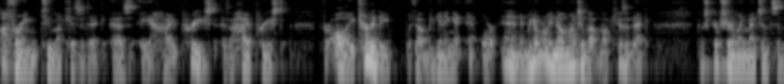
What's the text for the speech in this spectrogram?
offering to Melchizedek as a high priest, as a high priest for all eternity without beginning or end. And we don't really know much about Melchizedek because Scripture only mentions him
